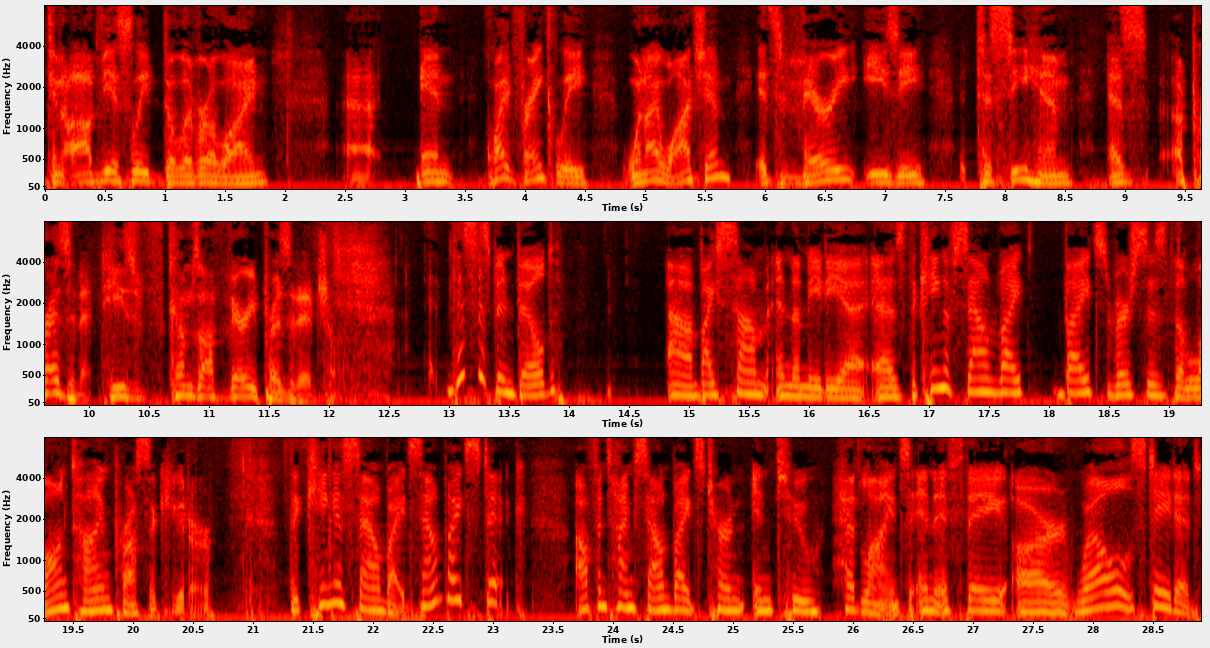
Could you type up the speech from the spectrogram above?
can obviously deliver a line. Uh, and quite frankly, when I watch him, it's very easy to see him as a president. He comes off very presidential. This has been billed uh, by some in the media as the king of sound bites versus the longtime prosecutor. The king of sound bites. Sound bites stick oftentimes sound bites turn into headlines. And if they are well stated,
